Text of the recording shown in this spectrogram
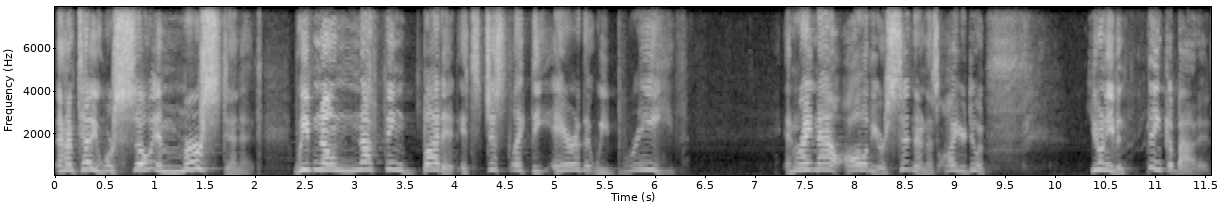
And I'm telling you, we're so immersed in it. We've known nothing but it. It's just like the air that we breathe. And right now, all of you are sitting there and that's all you're doing. You don't even think about it.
